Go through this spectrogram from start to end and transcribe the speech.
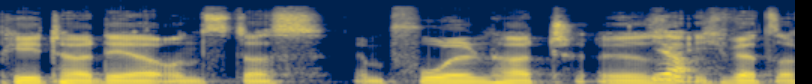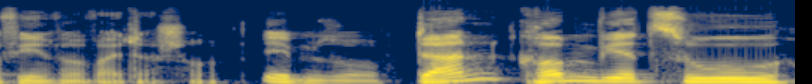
Peter, der uns das empfohlen hat. Also ja. ich werde es auf jeden Fall weiterschauen. Ebenso. Dann kommen wir zu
